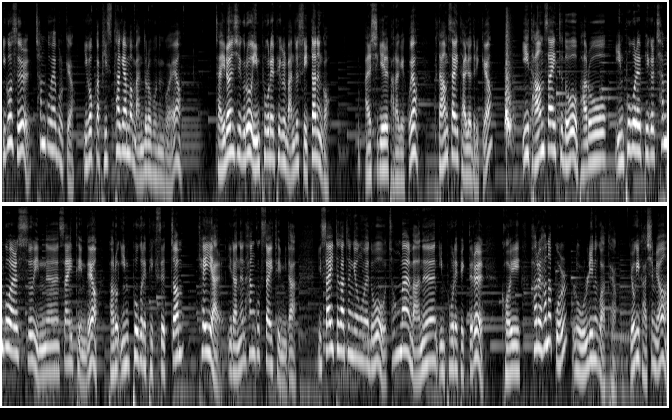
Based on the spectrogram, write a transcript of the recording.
이것을 참고해 볼게요 이것과 비슷하게 한번 만들어 보는 거예요 자 이런 식으로 인포그래픽을 만들 수 있다는 거. 아시길 바라겠고요. 그 다음 사이트 알려드릴게요. 이 다음 사이트도 바로 인포그래픽을 참고할 수 있는 사이트인데요. 바로 infographics.kr 이라는 한국 사이트입니다. 이 사이트 같은 경우에도 정말 많은 인포그래픽들을 거의 하루에 하나 꼴로 올리는 것 같아요. 여기 가시면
